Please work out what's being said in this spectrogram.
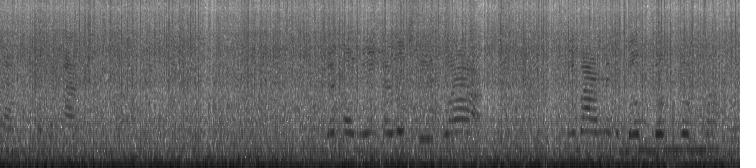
ตามมันจะต้านแล้วตอนนี้ฉันรู้สึกว่าที่บ้านน่าจะเบิ่มเบิ่มเบิ่มมากเลย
